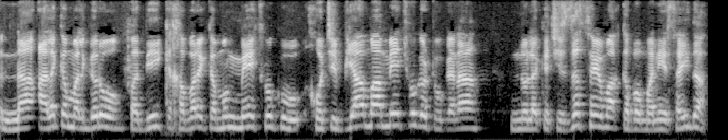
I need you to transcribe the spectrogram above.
نه الکه ملګرو په دی که خبره که مونږ میچ وکو خو چی بیا ما میچ وګټو کنه نو لکه چی زه څه یم که به منی صحیح ده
